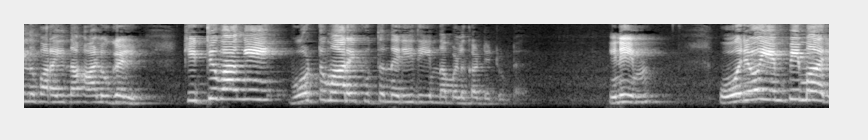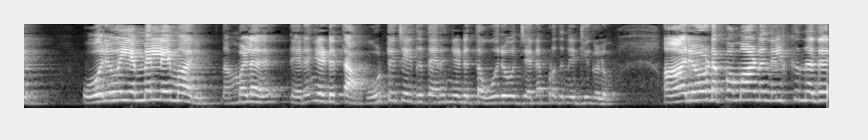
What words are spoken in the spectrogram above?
എന്ന് പറയുന്ന ആളുകൾ കിറ്റ് വാങ്ങി വോട്ട് മാറി കുത്തുന്ന രീതിയും നമ്മൾ കണ്ടിട്ടുണ്ട്. ഇനിയും ഓരോ എം പിമാരും ഓരോ എം എൽ എമാരും നമ്മൾ തെരഞ്ഞെടുത്ത വോട്ട് ചെയ്ത് തെരഞ്ഞെടുത്ത ഓരോ ജനപ്രതിനിധികളും ആരോടൊപ്പമാണ് നിൽക്കുന്നത്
